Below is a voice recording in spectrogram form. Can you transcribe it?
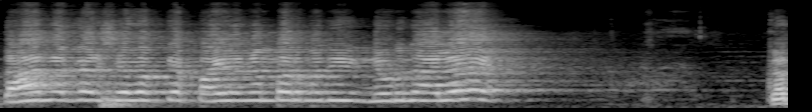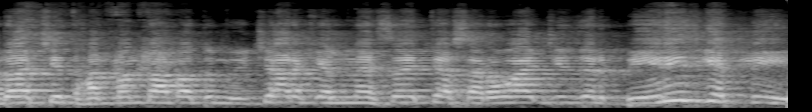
दहा नगरसेवक ते पहिल्या नंबरमध्ये निवडून आले. कदाचित हनुमान तुम्ही विचार केला नसेल त्या सर्वांची जर बेरीज घेतली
